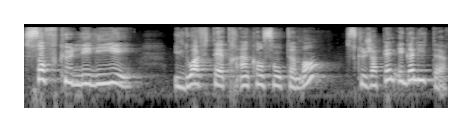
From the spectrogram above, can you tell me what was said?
Sauf que les liés, ils doivent être un consentement, ce que j'appelle égalitaire.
